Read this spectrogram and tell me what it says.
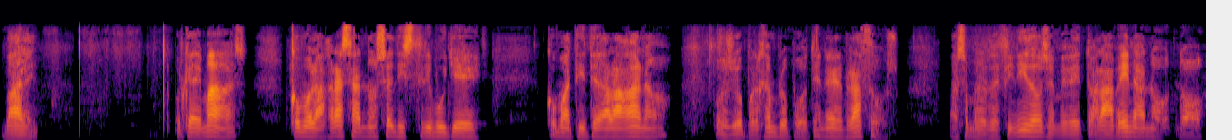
Vale. Porque además, como la grasa no se distribuye como a ti te da la gana, pues yo, por ejemplo, puedo tener brazos más o menos definidos, se me ve toda la vena, no, no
